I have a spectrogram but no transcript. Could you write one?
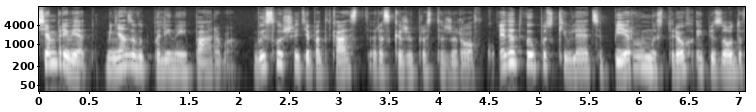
Всем привет! Меня зовут Полина Ипарова. Вы слушаете подкаст «Расскажи про стажировку». Этот выпуск является первым из трех эпизодов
